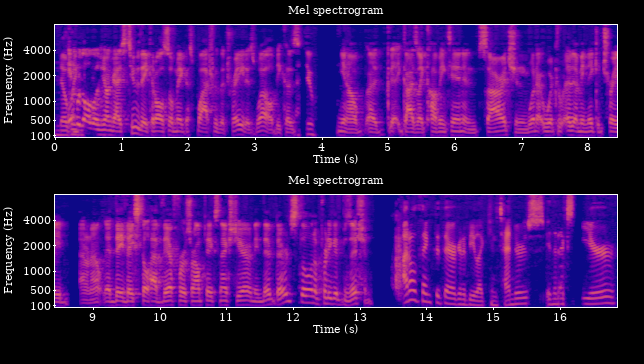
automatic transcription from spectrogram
Nobody. And with all those young guys too, they could also make a splash with a trade as well because you know uh, guys like Covington and Saric and whatever. I mean, they could trade. I don't know. They they still have their first round picks next year. I mean, they're they're still in a pretty good position. I don't think that they're going to be like contenders in the next year.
